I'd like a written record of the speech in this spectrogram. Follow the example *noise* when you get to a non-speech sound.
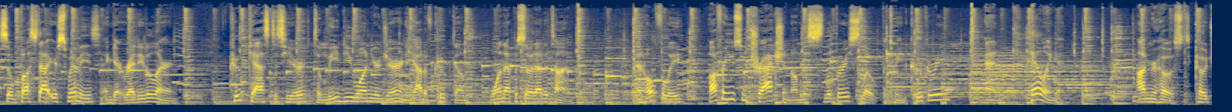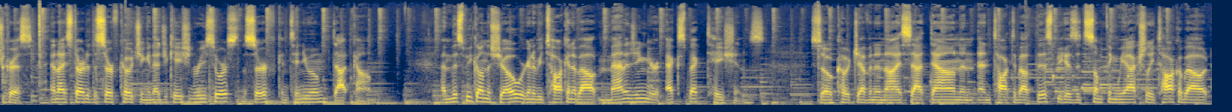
so bust out your swimmies and get ready to learn. Kookcast is here to lead you on your journey out of kookdom, one episode at a time. And hopefully, offer you some traction on this slippery slope between kookery and killing it. I'm your host, Coach Chris, and I started the surf coaching and education resource, thesurfcontinuum.com. And this week on the show, we're going to be talking about managing your expectations. So, Coach Evan and I sat down and, and talked about this because it's something we actually talk about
